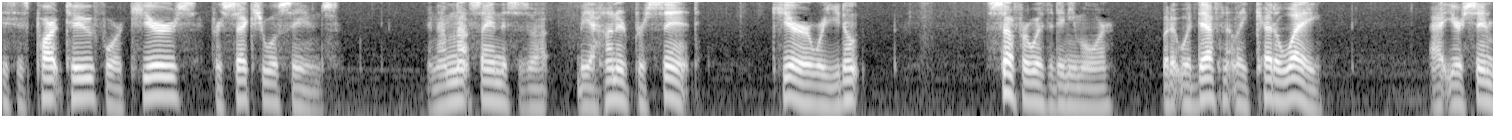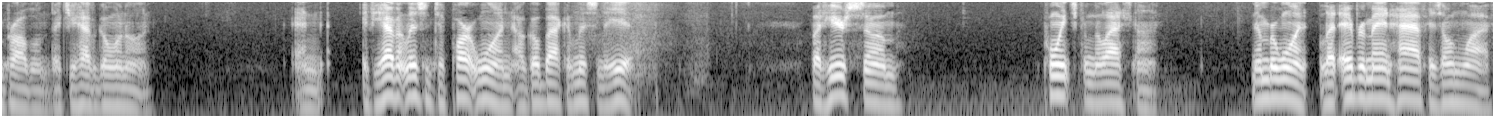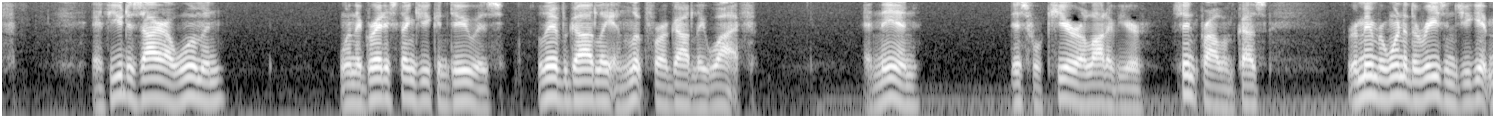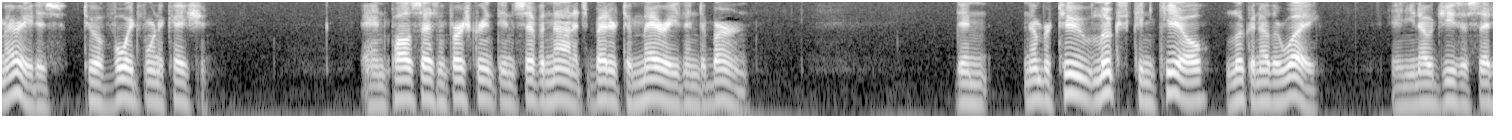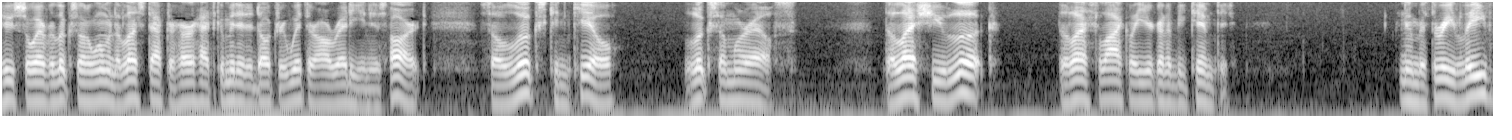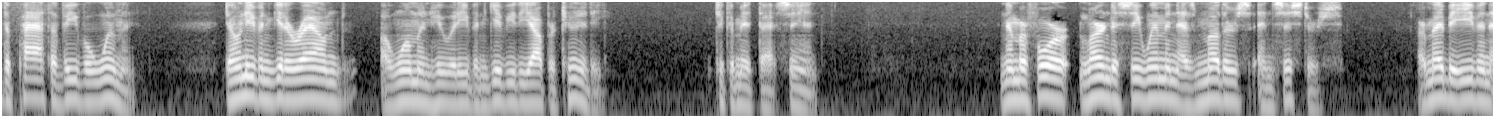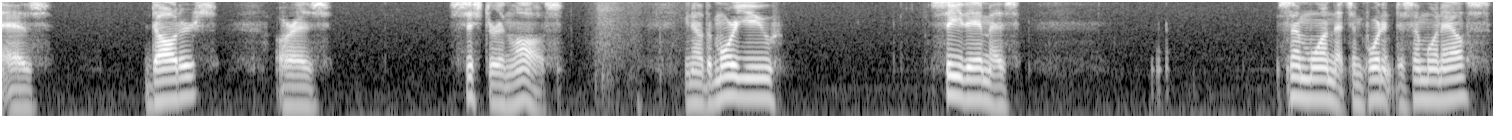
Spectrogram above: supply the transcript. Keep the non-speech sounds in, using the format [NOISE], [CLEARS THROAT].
This is part two for cures for sexual sins. And I'm not saying this is a be a hundred percent cure where you don't suffer with it anymore, but it would definitely cut away at your sin problem that you have going on. And if you haven't listened to part one, I'll go back and listen to it. But here's some points from the last time. Number one, let every man have his own wife. If you desire a woman, one of the greatest things you can do is live godly and look for a godly wife. And then this will cure a lot of your sin problem because remember, one of the reasons you get married is to avoid fornication. And Paul says in 1 Corinthians 7 9, it's better to marry than to burn. Then, number two, looks can kill, look another way. And you know, Jesus said, Whosoever looks on a woman to lust after her hath committed adultery with her already in his heart. So looks can kill, look somewhere else. The less you look, the less likely you're going to be tempted. Number three, leave the path of evil women. Don't even get around a woman who would even give you the opportunity to commit that sin. Number four, learn to see women as mothers and sisters, or maybe even as daughters or as sister in laws. You know, the more you see them as someone that's important to someone else,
